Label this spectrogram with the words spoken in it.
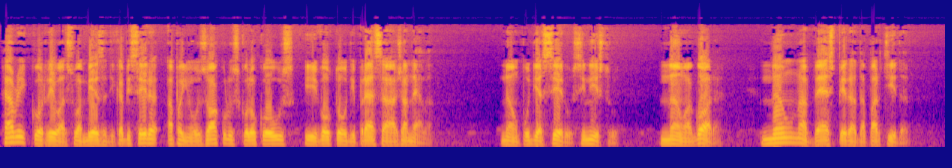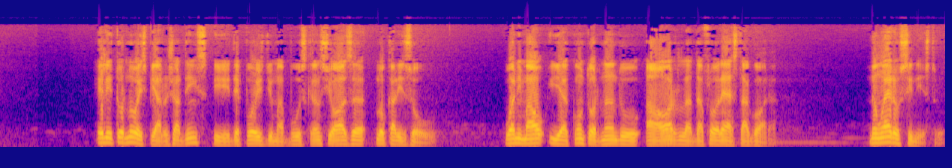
Harry correu à sua mesa de cabeceira, apanhou os óculos, colocou-os e voltou depressa à janela. Não podia ser o sinistro. Não agora. Não na véspera da partida. Ele tornou a espiar os jardins e, depois de uma busca ansiosa, localizou-o. O animal ia contornando a orla da floresta agora. Não era o sinistro.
